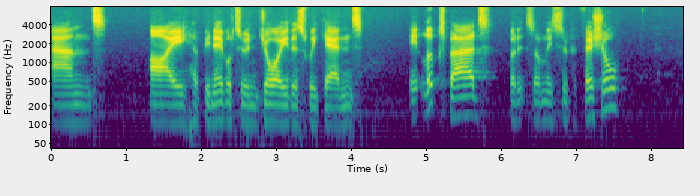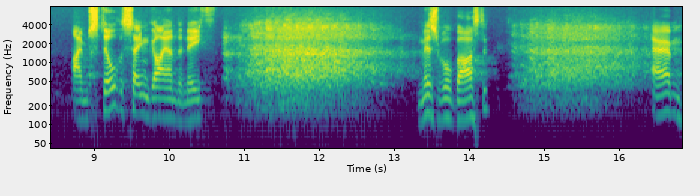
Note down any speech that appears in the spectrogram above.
and I have been able to enjoy this weekend. It looks bad, but it's only superficial. I'm still the same guy underneath. Miserable bastard. Um,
